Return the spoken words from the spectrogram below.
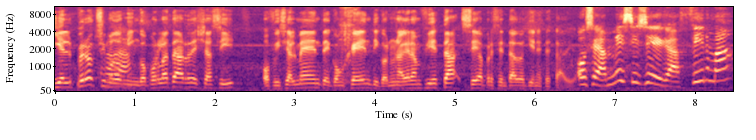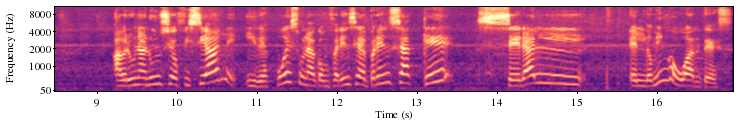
y el próximo domingo por la tarde ya sí oficialmente, con gente y con una gran fiesta, sea presentado aquí en este estadio. O sea, Messi llega, firma habrá un anuncio oficial y después una conferencia de prensa que será el, domingo o antes.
